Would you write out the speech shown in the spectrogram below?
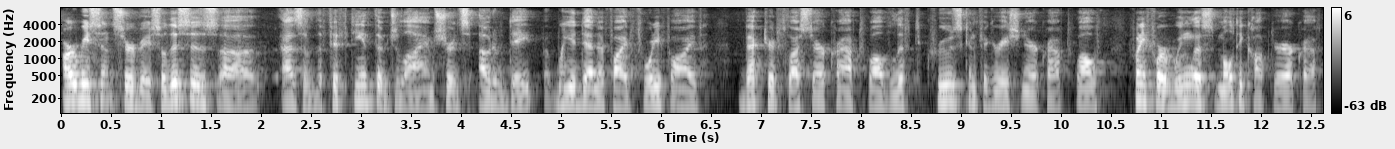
our recent survey, so this is uh, as of the 15th of July, I'm sure it's out of date, but we identified 45 vectored thrust aircraft, 12 lift cruise configuration aircraft, 12, 24 wingless multicopter aircraft,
